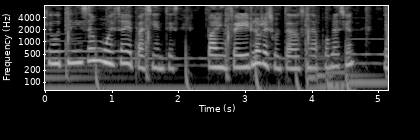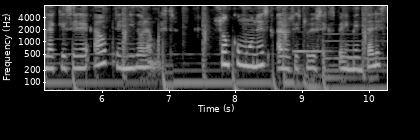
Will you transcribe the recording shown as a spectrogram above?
que utiliza muestra de pacientes para inferir los resultados en la población de la que se le ha obtenido la muestra. Son comunes a los estudios experimentales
